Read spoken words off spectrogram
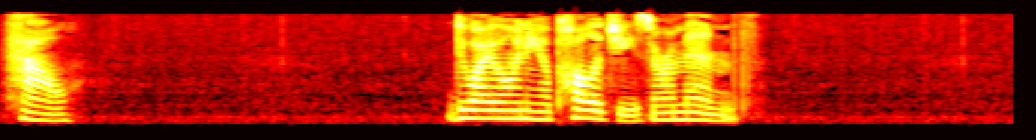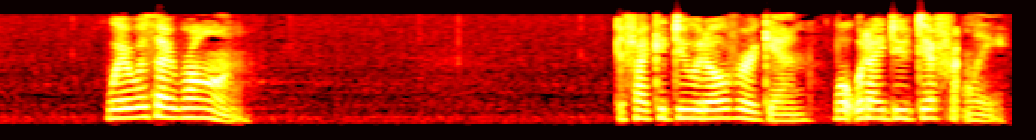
How? Do I owe any apologies or amends? Where was I wrong? If I could do it over again, what would I do differently?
